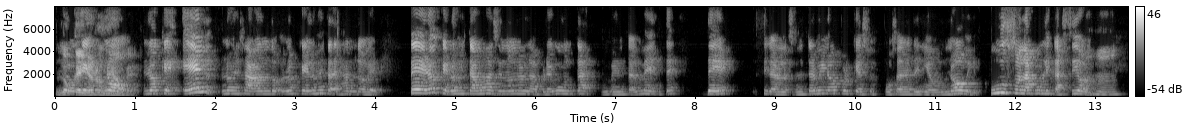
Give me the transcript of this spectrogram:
Lo que ellos nos dejan no, ver. lo que él nos está dando, lo que él nos está dejando ver, pero que nos estamos haciéndonos la pregunta mentalmente de si la relación se terminó porque su esposa ya tenía un novio, puso en la publicación.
